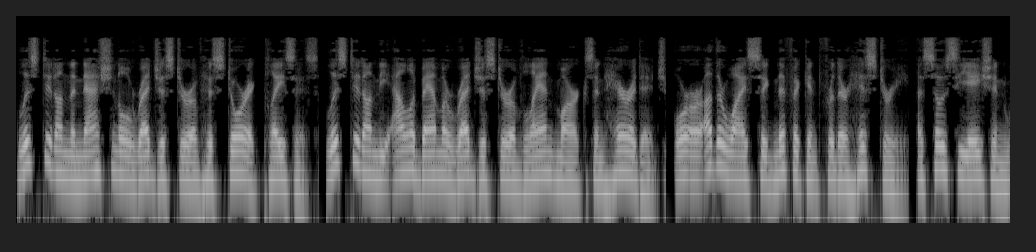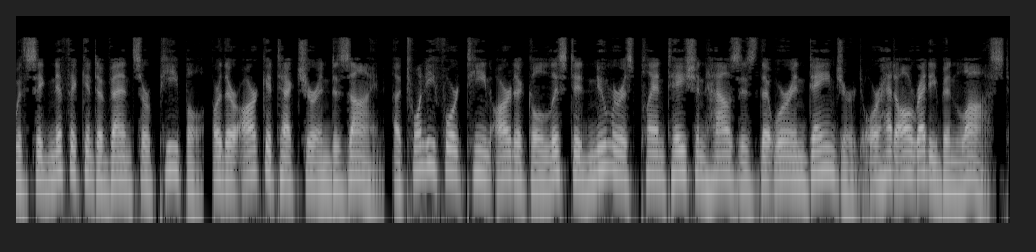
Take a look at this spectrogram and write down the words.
listed on the National Register of Historic Places, listed on the Alabama Register of Landmarks and Heritage, or are otherwise significant for their history, association with significant events or people, or their architecture and design. A 2014 article listed numerous plantation houses that were endangered or had already been lost.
